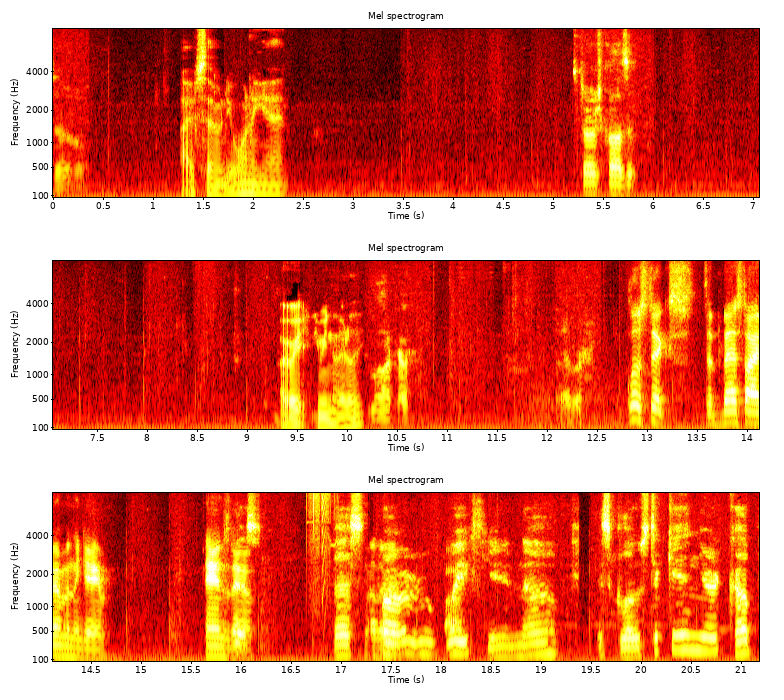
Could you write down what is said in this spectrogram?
So 571 again. storage closet, Oh, wait, you mean literally? locker, whatever. Glow sticks, the best item in the game. Hands down. Best, best Another part of box. waking up is glow stick in your cup.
